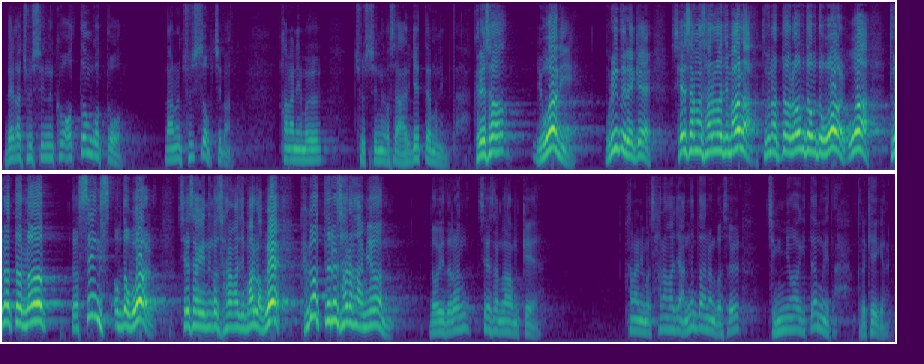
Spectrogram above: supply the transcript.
내가 줄 수 있는 그 어떤 것도 나는 줄 수 없지만 하나님을 줄 수 있는 것을 알기 때문입니다. 그래서 요한이 우리들에게 세상을 사랑하지 말라. Do not love the world. 와, do not love the things of the world. 세상에 있는 것을 사랑하지 말라. 왜? 그것들을 사랑하면 너희들은 세상과 함께 하나님을 사랑하지 않는다는 것을 증명하기 때문이다. 그렇게 얘기합니다.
